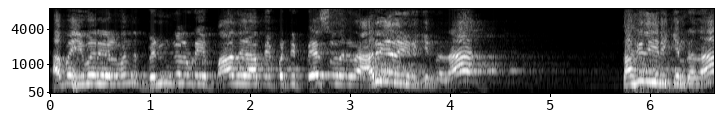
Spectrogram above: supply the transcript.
அப்ப இவர்கள் வந்து பெண்களுடைய பாதுகாப்பை பற்றி பேசுவதற்கு அருகதை இருக்கின்றதா? தகுதி இருக்கின்றதா?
